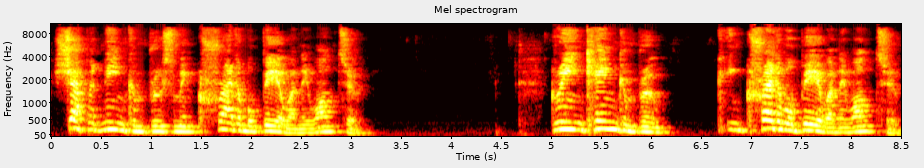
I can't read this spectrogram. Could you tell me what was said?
Shepherd Neame can brew some incredible beer when they want to. Greene King can brew incredible beer when they want to.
